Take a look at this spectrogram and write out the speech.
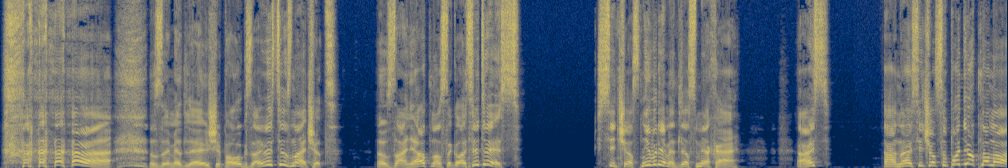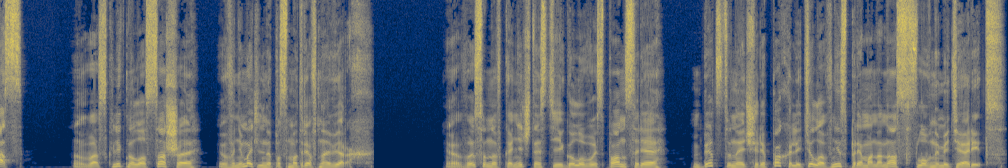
«Ха-ха-ха! Замедляющий паук зависти, значит? Занятно, согласитесь? Сейчас не время для смеха! Ась, она сейчас упадет на нас!» Воскликнула Саша, внимательно посмотрев наверх. Высунув конечности и голову из панциря, бедственная черепаха летела вниз прямо на нас, словно метеорит.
